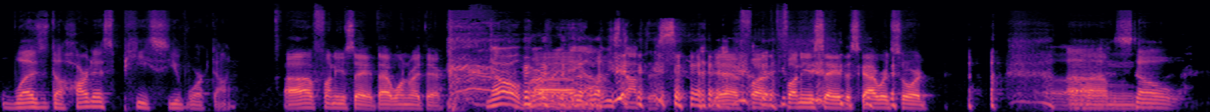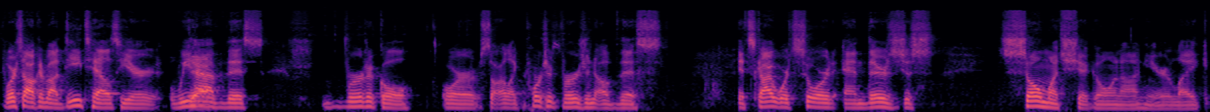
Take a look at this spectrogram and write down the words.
was the hardest piece you've worked on? uh funny you say it that one right there No, perfect. Hang on, let me stop this. yeah fun, funny you say the skyward sword Uh, Um, so we're talking about details here. We Yeah. have this vertical or so like portrait version of this. It's Skyward Sword, and there's just so much shit going on here. Like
